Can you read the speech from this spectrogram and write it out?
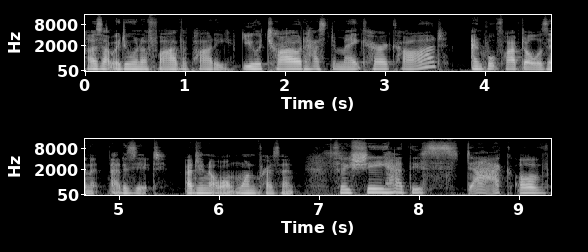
I was like, we're doing a fiver party. Your child has to make her a card and put $5 in it. That is it. I do not want one present. So she had this stack of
